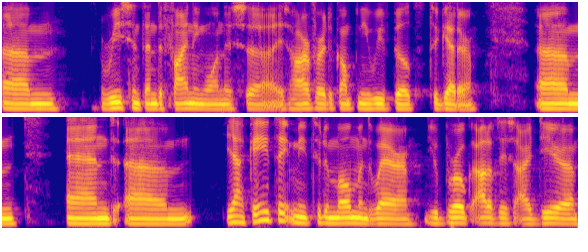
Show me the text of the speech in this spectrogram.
um, recent and defining one is uh, is Harver, the company we've built together. Um, and um, yeah, can you take me to the moment where you broke out of this idea,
